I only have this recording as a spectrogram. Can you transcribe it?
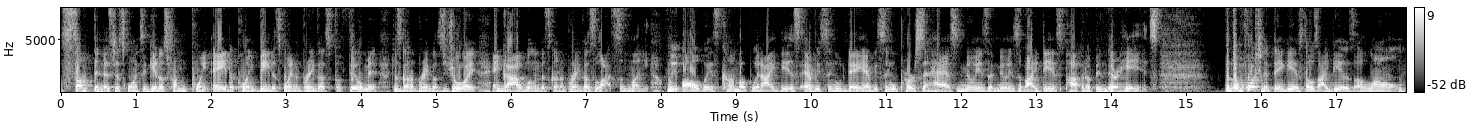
something that's just going to get us from point A to point B, that's going to bring us fulfillment, that's going to bring us joy, and God willing, that's going to bring us lots of money. We always come up with ideas every single day. Every single person has millions and millions of ideas popping up in their heads. But the unfortunate thing is, those ideas alone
